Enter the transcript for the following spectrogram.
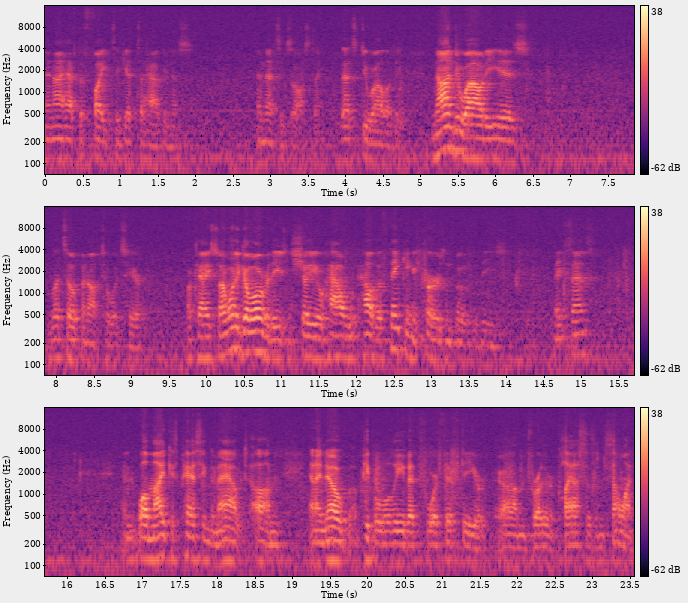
And I have to fight to get to happiness. And that's exhausting. That's duality. Non duality is let's open up to what's here. Okay, so I want to go over these and show you how, how the thinking occurs in both of these. Make sense? And while Mike is passing them out, um, and I know people will leave at 4:50 or um, for other classes and so on,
